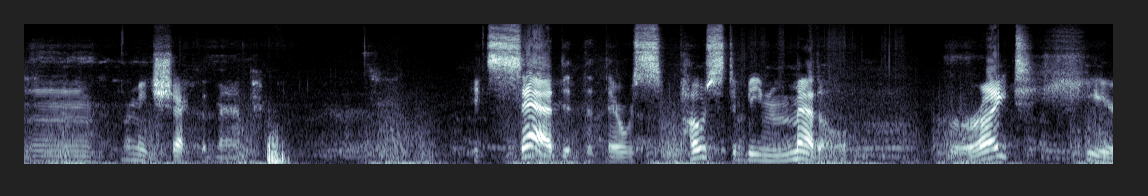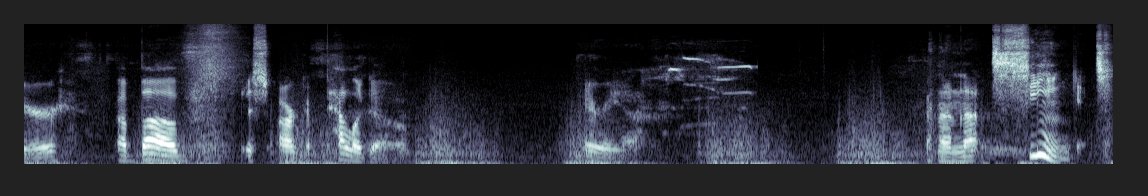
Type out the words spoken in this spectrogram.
Mm, let me check the map. It said that there was supposed to be metal right here above this archipelago area. And I'm not seeing it.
